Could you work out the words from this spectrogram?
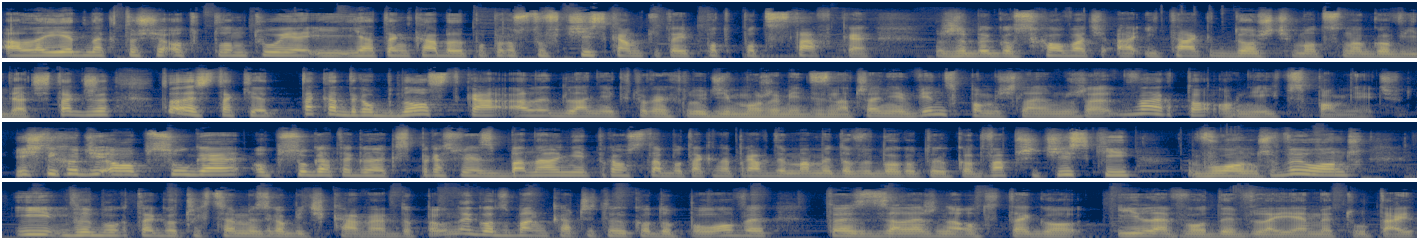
ale jednak to się odplątuje i ja ten kabel po prostu wciskam tutaj pod podstawkę, żeby go schować, a i tak dość mocno go widać. Także to jest takie, taka drobnostka, ale dla niektórych ludzi może mieć znaczenie, więc pomyślałem, że warto o niej wspomnieć. Jeśli chodzi o obsługę, obsługa tego ekspresu jest banalnie prosta, bo tak naprawdę mamy do wyboru tylko dwa przyciski, włącz, wyłącz i wybór tego, czy chcemy zrobić kawę do pełnego dzbanka, czy tylko do połowy, to jest zależne od tego, ile wody wlejemy tutaj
